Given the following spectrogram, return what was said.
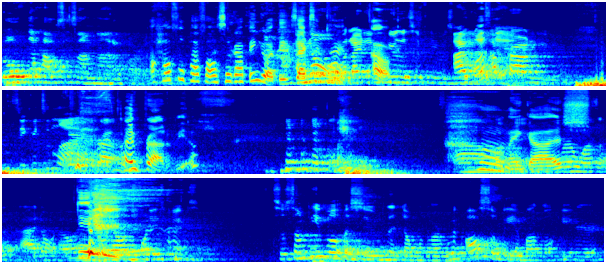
both the houses I'm not a part of. A. Hufflepuff also got bingo at the I exact know, same time. but I didn't oh, hear that Tiffany was. I mean. wasn't. I'm proud of you. Secrets and Very lies. proud. I'm proud of you. Um, Oh my gosh. Where was I? I don't know. Yeah. I've been on 20 times. So some people assumed that Dumbledore would also be a Muggle hater.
